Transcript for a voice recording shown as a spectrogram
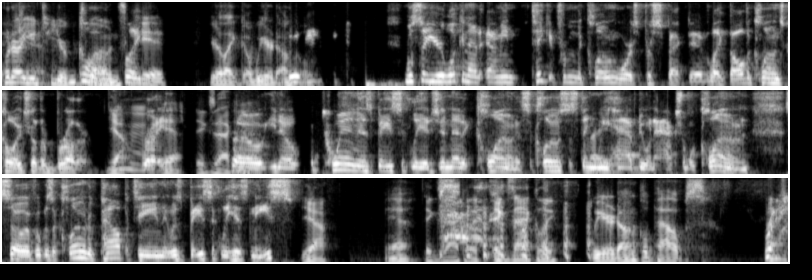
What are you to your it's clone's like- kid? You're like a weird uncle. Well, so you're looking at. I mean, take it from the Clone Wars perspective. Like all the clones call each other brother, yeah, Mm-hmm. right? Yeah, exactly. So, you know, a twin is basically a genetic clone. It's the closest thing we have to an actual clone. So, if it was a clone of Palpatine, it was basically his niece. yeah, yeah. exactly, exactly. Weird Uncle Palps. Right.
